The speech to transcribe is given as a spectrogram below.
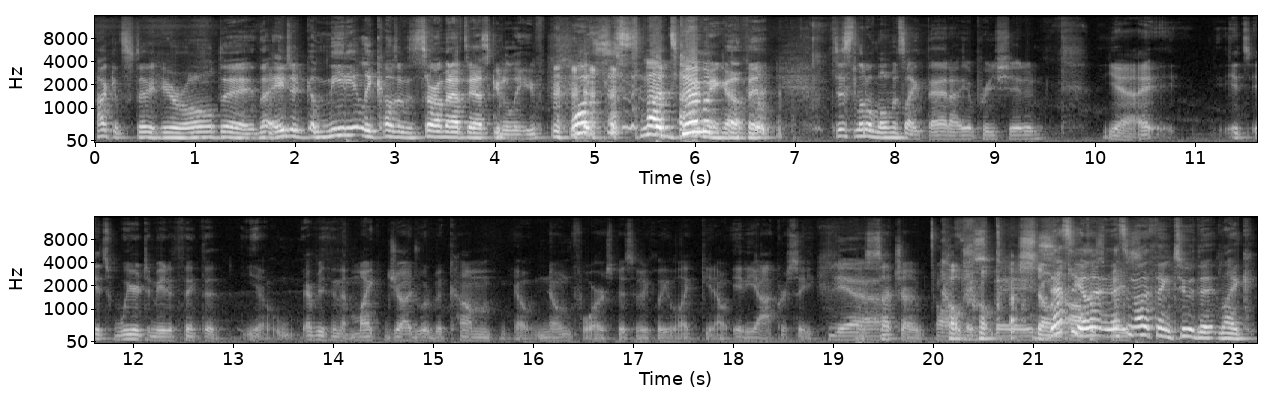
I could stay here all day. And the agent immediately comes up and says, sir, I'm going to have to ask you to leave. What? it's just No, the timing of it. Just little moments like that I appreciated. Yeah, I, it's it's weird to me to think that you know everything that Mike Judge would become you know known for, specifically like you know Idiocracy. Yeah. is such a Office cultural Space. touchstone. that's the other. Office That's another thing too. That like,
